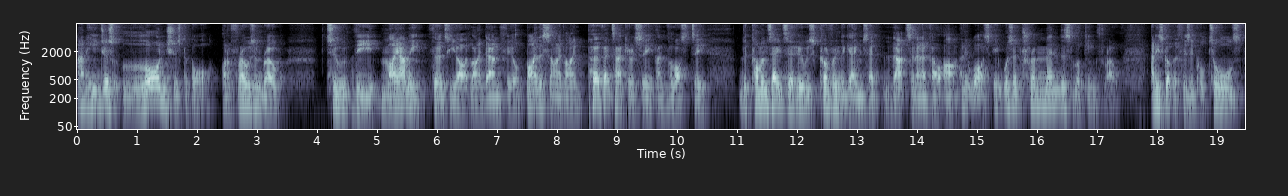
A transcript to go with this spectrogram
And he just launches the ball on a frozen rope to the Miami 30 yard line downfield by the sideline. Perfect accuracy and velocity. The commentator who was covering the game said, That's an NFL arm. And it was. It was a tremendous looking throw. And he's got the physical tools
